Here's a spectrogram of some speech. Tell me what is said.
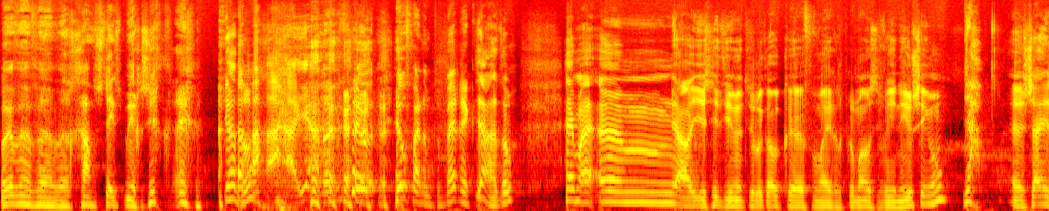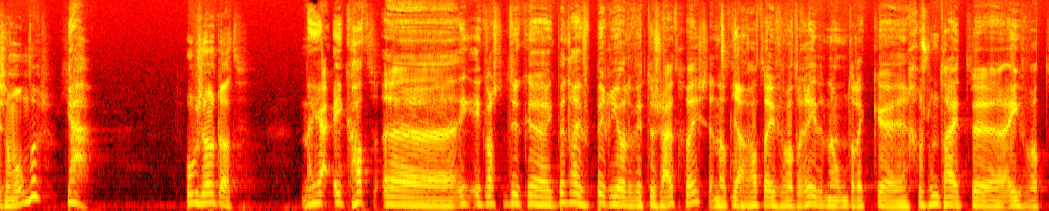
We, we, we, we gaan steeds meer gezicht krijgen. Ja, toch? ja, dat is heel, heel fijn om te merken. ja, toch? Hey, maar ehm, ja, je zit hier natuurlijk ook eh, vanwege de promotie van je nieuwsingle. Ja, Eh Zij is een wonder. ja. Hoezo dat? Nou ja, ik had, eh, ik, ik was natuurlijk, eh, ik ben er even een periode weer tussenuit geweest. En dat Ja. had even wat redenen, omdat ik eh, gezondheid even wat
